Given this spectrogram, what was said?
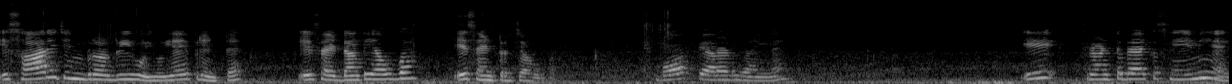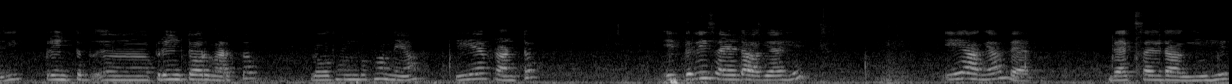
ਇਹ ਸਾਰੇ ਚ ਐਮਬ੍ਰੋਇਡਰੀ ਹੋਈ ਹੋਈ ਹੈ, ਇਹ ਪ੍ਰਿੰਟ ਹੈ। ਇਹ ਸਾਈਡਾਂ ਤੇ ਆਊਗਾ, ਇਹ ਸੈਂਟਰ ਚ ਆਊਗਾ। ਬਹੁਤ ਪਿਆਰਾ ਡਿਜ਼ਾਈਨ ਹੈ। ਇਹ ਫਰੰਟ ਬੈਕ ਸੇਮ ਹੀ ਹੈ ਜੀ ਪ੍ਰਿੰਟ ਪ੍ਰਿੰਟ ਔਰ ਵਰਕ ਲੋ ਤੁਹਾਨੂੰ ਦਿਖਾਉਂਦੇ ਆ ਇਹ ਹੈ ਫਰੰਟ ਇਧਰਲੀ ਸਾਈਡ ਆ ਗਿਆ ਇਹ। ਇਹ ਆ ਗਿਆ ਬੈਕ ਬੈਕ ਸਾਈਡ ਆ ਗਈ ਇਹ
